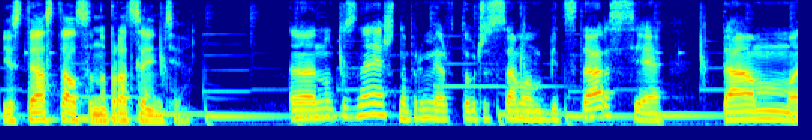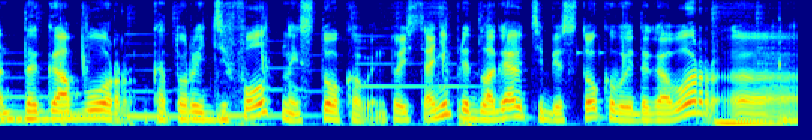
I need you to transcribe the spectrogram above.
Если остался на проценте. Э, Ну, ты знаешь, например, в том же самом Битстарсе там договор, который дефолтный, стоковый. То есть они предлагают тебе стоковый договор э,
